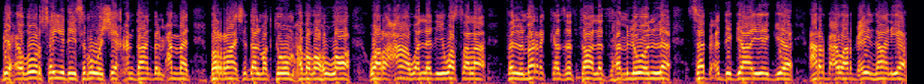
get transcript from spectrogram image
بحضور سيدي سمو الشيخ حمدان بن محمد بن راشد المكتوم حفظه الله ورعاه والذي وصل في المركز الثالث هملول سبع دقائق 44 ثانية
